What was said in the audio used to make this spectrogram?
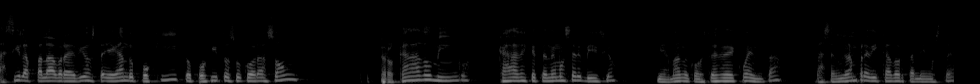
Así la palabra de Dios está llegando poquito, poquito a su corazón, pero cada domingo, cada vez que tenemos servicio, mi hermano, cuando usted se dé cuenta, va a ser un gran predicador también usted.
